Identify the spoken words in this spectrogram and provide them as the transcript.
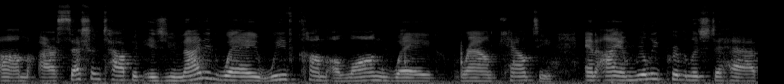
um, our session topic is United Way. We've come a long way, Brown County, and I am really privileged to have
